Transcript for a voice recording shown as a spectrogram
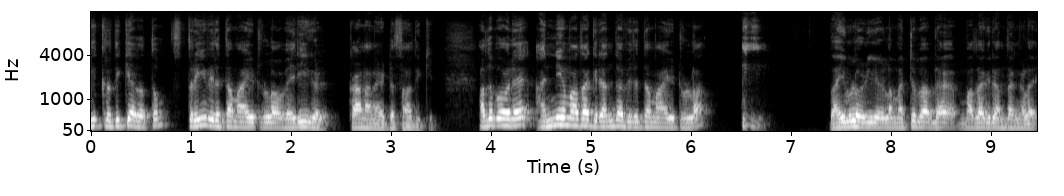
ഈ കൃതിക്കകത്തും സ്ത്രീ വിരുദ്ധമായിട്ടുള്ള വരികൾ കാണാനായിട്ട് സാധിക്കും. അതുപോലെ അന്യമത ഗ്രന്ഥ വിരുദ്ധമായിട്ടുള്ള ബൈബിൾ ഒഴികെയുള്ള മറ്റു പല മതഗ്രന്ഥങ്ങളെ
